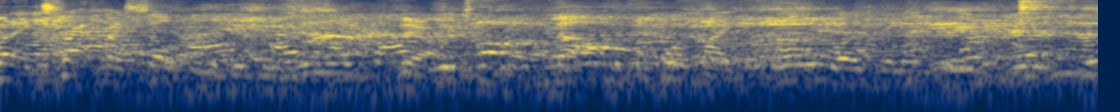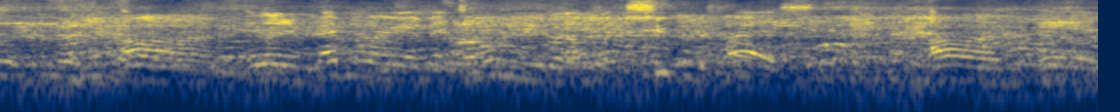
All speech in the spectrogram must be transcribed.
but I trapped myself in the business, Yeah. which was not what my goal was when I created it. Um, and then in February I met Tony when I was like super depressed, um, and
